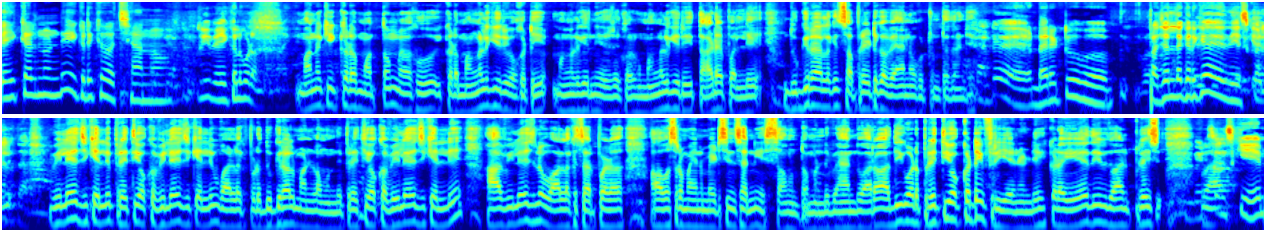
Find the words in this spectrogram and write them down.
వెహికల్ నుండి ఇక్కడికి వచ్చాను. ఫ్రీ వెహికల్ కూడా ఉంది మనకి. ఇక్కడ మొత్తం మాకు ఇక్కడ మంగళగిరి ఒకటి మంగళగిరి నియోజకవర్గం మంగళగిరి తాడేపల్లి దుగ్గిరాలకి సపరేట్గా వ్యాన్ ఒకటి ఉంటుందండి. అంటే డైరెక్ట్ ప్రజల దగ్గరికే తీసుకెళ్తారు విలేజ్కి వెళ్ళి ప్రతి ఒక్క విలేజ్కి వెళ్ళి వాళ్ళకి ఇప్పుడు దుగ్గిరాల మండలం ఉంది. ప్రతి ఒక్క విలేజ్కి వెళ్ళి ఆ విలేజ్లో వాళ్ళకి సరిపడా అవసరమైన మెడిసిన్స్ అన్నీ ఇస్తూ ఉంటామండి వ్యాన్ ద్వారా. అది కూడా ప్రతి ఒక్కటి ఫ్రీ అండి ఇక్కడ ఏది దాని ప్రైస్ మెడిసిన్స్కి ఏం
